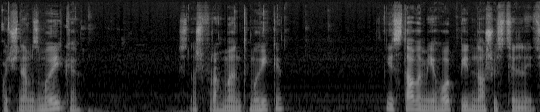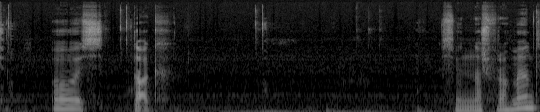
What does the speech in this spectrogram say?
почнемо з мийки. Ось наш фрагмент мийки. І ставимо його під нашу стільницю. Ось так. Ось він наш фрагмент.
